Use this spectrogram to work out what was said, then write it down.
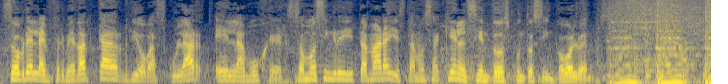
sobre la enfermedad cardiovascular en la mujer. Somos Ingrid y Tamara y estamos aquí en el 102.5. Volvemos.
